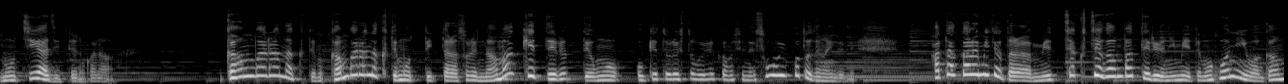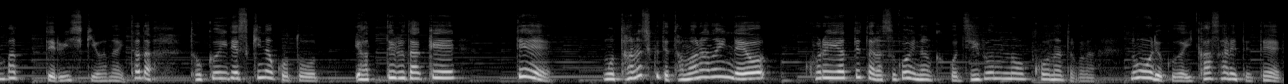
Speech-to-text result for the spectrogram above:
う持ち味っていうのかな頑張らなくても頑張らなくてもって言ったらそれ怠けてるって思う受け取る人もいるかもしれないそういうことじゃないんだよね。旗から見てたらめちゃくちゃ頑張ってるように見えても本人は頑張ってる意識はないただ得意で好きなことをやってるだけでもう楽しくてたまらないんだよこれやってたらすごいなんかこう自分のこうなんていうのかな能力が生かされてて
